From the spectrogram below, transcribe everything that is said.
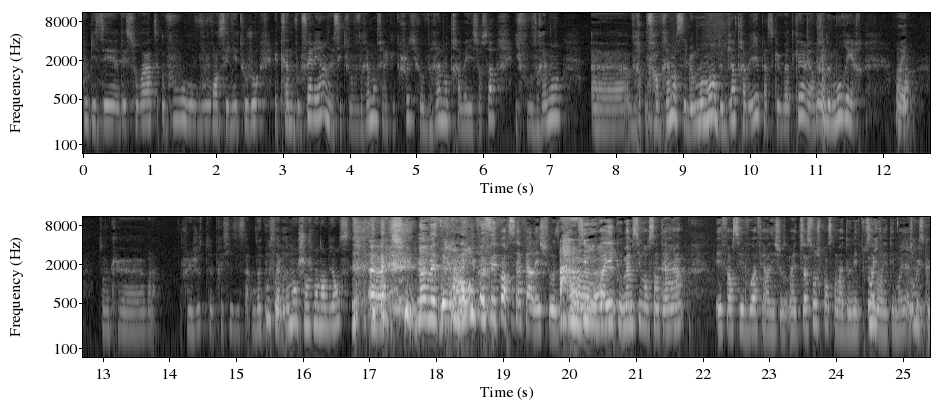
vous lisez des sourates, vous vous renseignez toujours et que ça ne vous fait rien, c'est qu'il faut vraiment faire quelque chose, il faut vraiment travailler sur ça, il faut vraiment. euh, vra- enfin, vraiment, c'est le moment de bien travailler parce que votre cœur est en train Oui. de mourir. Voilà. Oui. Donc, euh, voilà. je voulais juste préciser ça. D'un coup, c'est Oui. vraiment changement d'ambiance. Euh, Non, mais c'est vrai, il faut s'efforcer à faire les choses. Ah, si vous voyez que même si vous ressentez rien, efforcez-vous à faire les choses. Mais de toute façon, je pense qu'on va donner tout ça Oui. dans les témoignages Oui. parce que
